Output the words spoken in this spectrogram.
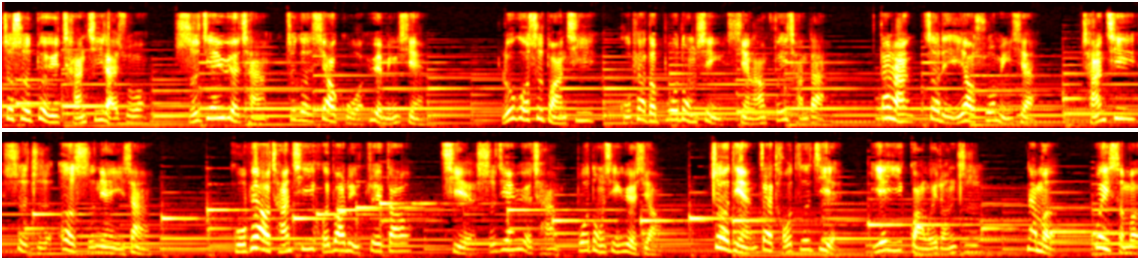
这是对于长期来说，时间越长，这个效果越明显。如果是短期股票的波动性显然非常大，当然这里也要说明一下，长期是指二十年以上，股票长期回报率最高，且时间越长波动性越小，这点在投资界也已广为人知。那么，为什么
